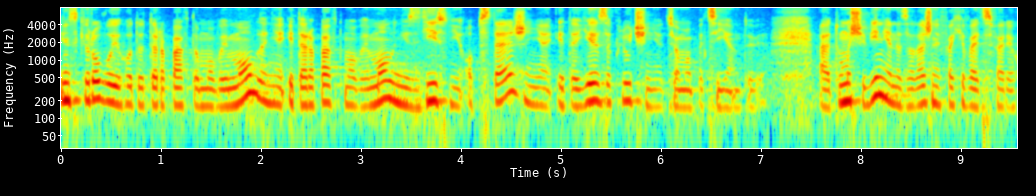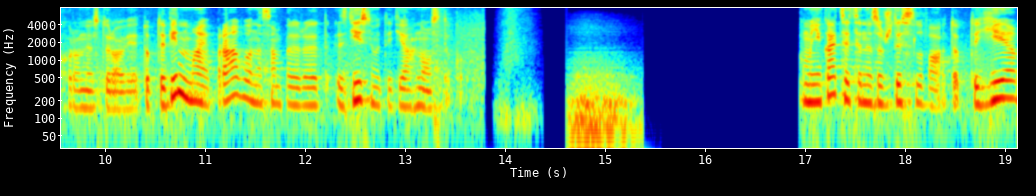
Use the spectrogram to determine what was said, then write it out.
Він скеровує його до терапевта мови і мовлення, і терапевт мови і мовлення здійснює обстеження і дає заключення цьому пацієнтові, Е, тому що він є незалежний фахівець в сфері охорони здоров'я. Тобто він має право насамперед здійснювати діагностику. Комунікація це не завжди слова. Тобто є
